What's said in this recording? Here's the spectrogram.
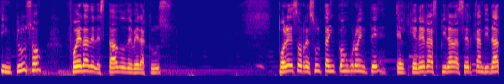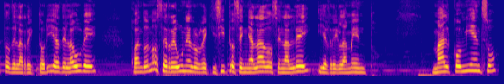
incluso fuera del estado de Veracruz. Por eso resulta incongruente el querer aspirar a ser candidato de la rectoría de la UB cuando no se reúnen los requisitos señalados en la ley y el reglamento. Mal comienzo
